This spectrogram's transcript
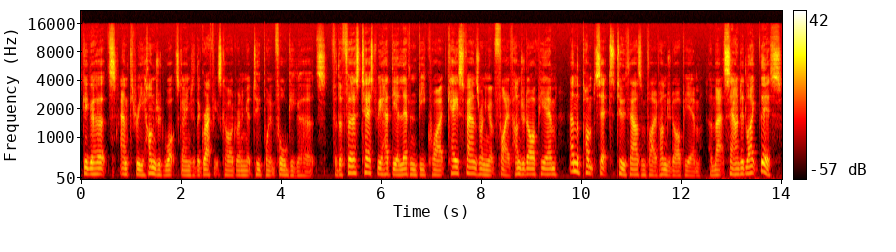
GHz and 300 watts going to the graphics card running at 2.4 GHz. For the first test we had the 11 Be Quiet case fans running at 500 RPM and the pump set to 2500 RPM and that sounded like this.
